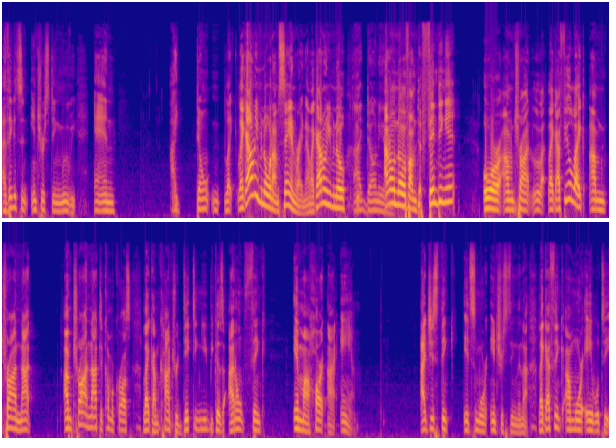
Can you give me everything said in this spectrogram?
I think it's an interesting movie, and don't like, like I don't even know what I'm saying right now. Like I don't even know. I don't either. I don't know if I'm defending it or I'm trying. Like I feel like I'm trying not. I'm trying not to come across like I'm contradicting you because I don't think in my heart I am. I just think it's more interesting than I. Like I think I'm more able to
